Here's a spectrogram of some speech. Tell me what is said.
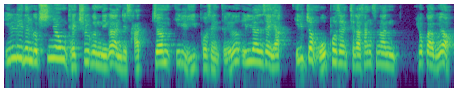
1, 2등급 신용 대출 금리가 이제 4.12%, 1년 새 약 1.5%가 상승한 효과고요.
